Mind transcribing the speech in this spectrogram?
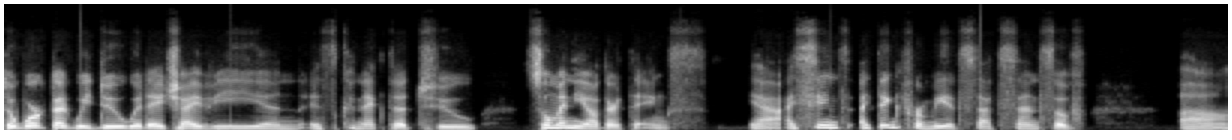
the work that we do with hiv and is connected to so many other things yeah i think i think for me it's that sense of uh,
